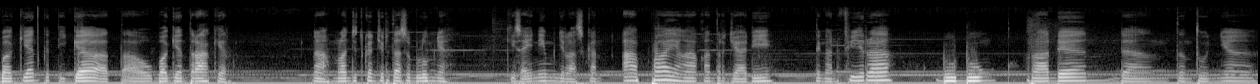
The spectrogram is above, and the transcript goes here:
Bagian ketiga atau bagian terakhir. Nah melanjutkan cerita sebelumnya. Kisah ini menjelaskan apa yang akan terjadi dengan Vira, Dudung, Raden, dan tentunya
